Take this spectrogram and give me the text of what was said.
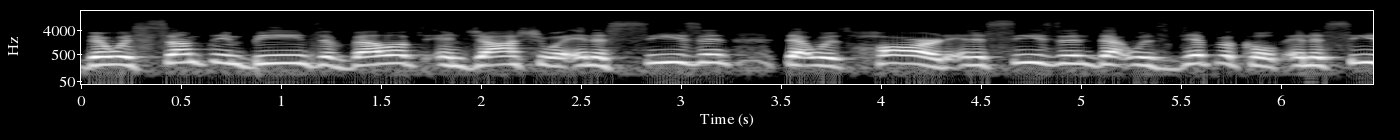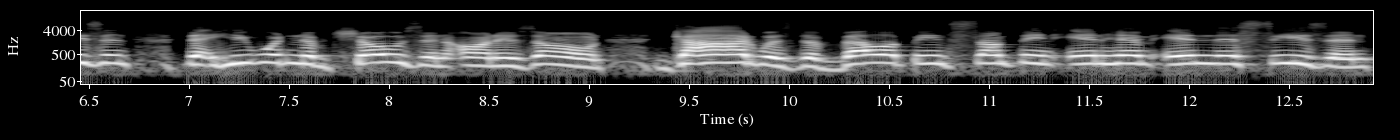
there was something being developed in Joshua in a season that was hard, in a season that was difficult, in a season that he wouldn't have chosen on his own. God was developing something in him in this season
